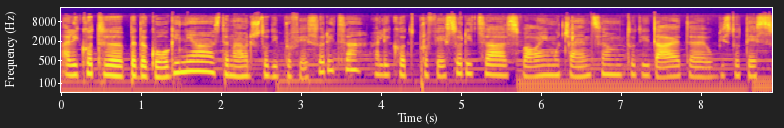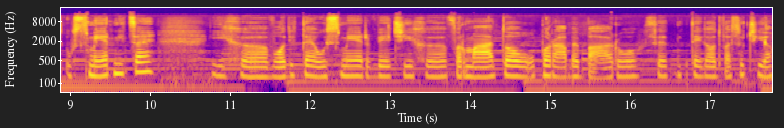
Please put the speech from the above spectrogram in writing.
Ali kot eh, pedagoginja ste namreč tudi profesorica, ali kot profesorica svojim učencem tudi dajete v bistvu te usmernice, jih uh, vodite v smer večjih uh, formatov, uporabe barv, se tega od vas učijo?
